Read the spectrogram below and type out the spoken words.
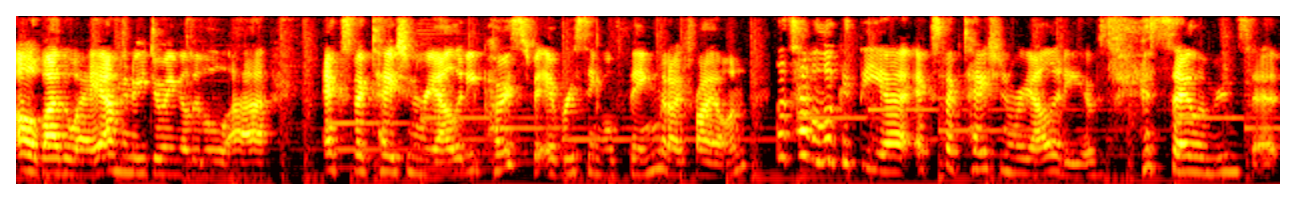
Oh, by the way, I'm going to be doing a little uh, expectation reality post for every single thing that I try on. Let's have a look at the uh, expectation reality of this Sailor Moon set.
